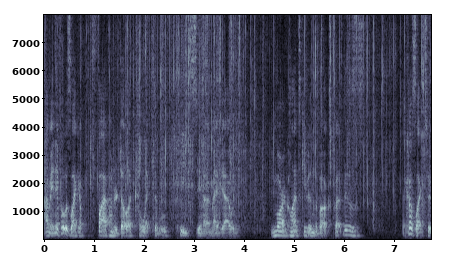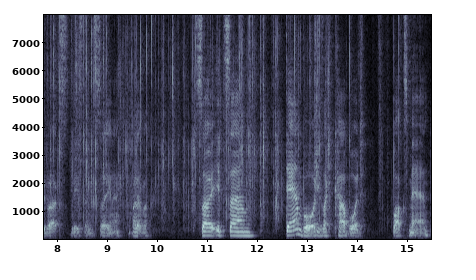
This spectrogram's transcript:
I mean, if it was like a $500 collectible piece, you know, maybe I would be more inclined to keep it in the box, but this is, it costs like two bucks, these things, so, you know, whatever. So it's, um, Danboard, he's like a cardboard box man,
